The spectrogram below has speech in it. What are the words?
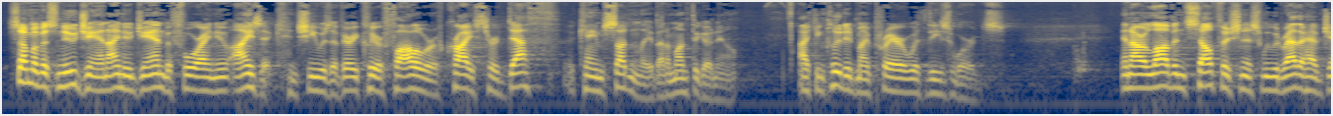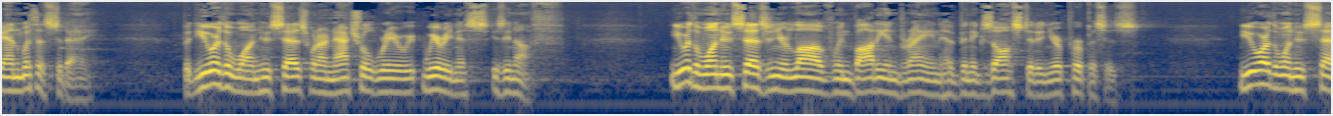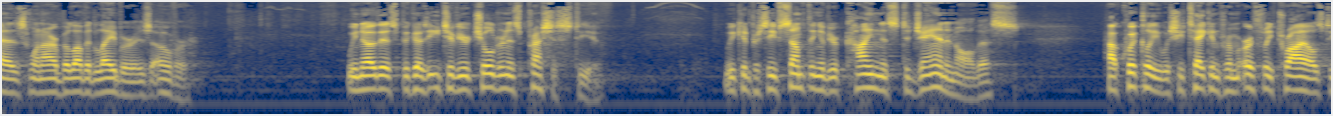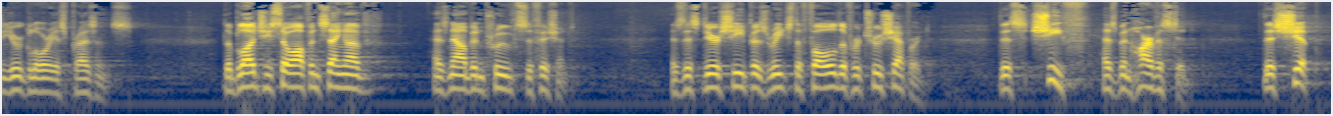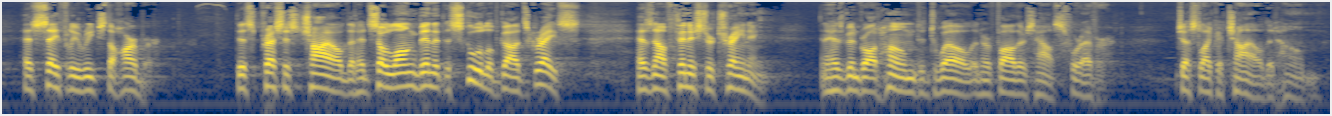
Some of us knew Jan. I knew Jan before I knew Isaac, and she was a very clear follower of Christ. Her death came suddenly about a month ago now. I concluded my prayer with these words In our love and selfishness, we would rather have Jan with us today. But you are the one who says when our natural weariness is enough. You are the one who says in your love when body and brain have been exhausted in your purposes. You are the one who says when our beloved labor is over. We know this because each of your children is precious to you. We can perceive something of your kindness to Jan in all this. How quickly was she taken from earthly trials to your glorious presence. The blood she so often sang of has now been proved sufficient. As this dear sheep has reached the fold of her true shepherd, this sheaf has been harvested. This ship has safely reached the harbor. This precious child that had so long been at the school of God's grace has now finished her training and has been brought home to dwell in her father's house forever, just like a child at home.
